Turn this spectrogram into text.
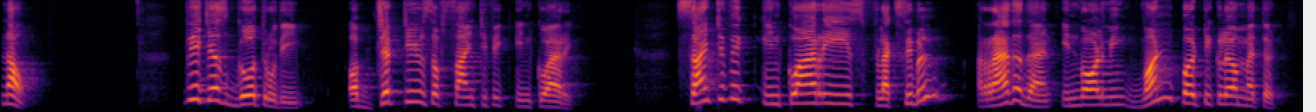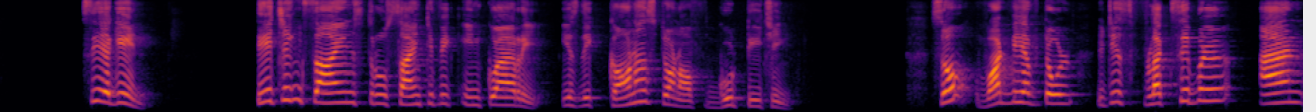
Now, we just go through the objectives of scientific inquiry. Scientific inquiry is flexible rather than involving one particular method. See again, teaching science through scientific inquiry is the cornerstone of good teaching. So, what we have told it is flexible and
